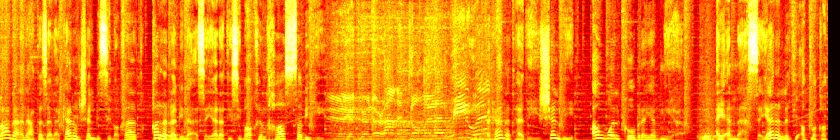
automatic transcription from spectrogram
بعد أن اعتزل كارول شيلبي السباقات قرر بناء سيارة سباق خاصة به. فكانت هذه الشلبي أول كوبرا يبنيها أي أنها السيارة التي أطلقت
